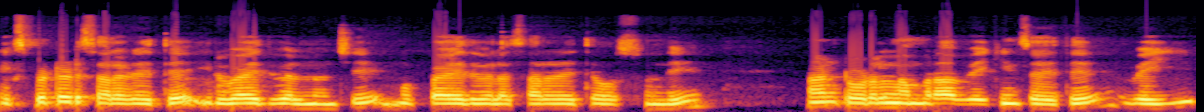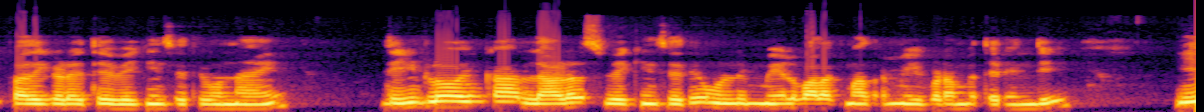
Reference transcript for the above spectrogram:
ఎక్స్పెక్టెడ్ సాలరీ అయితే ఇరవై ఐదు వేల నుంచి ముప్పై ఐదు వేల సాలరీ అయితే వస్తుంది. And total number of vacancy అయితే వెయ్యి పదిహేడు అయితే వేకెన్సీ అయితే ఉన్నాయి. దీంట్లో ఇంకా లాడర్స్ వేకెన్సీ అయితే ఓన్లీ మేల్ వాళ్ళకి మాత్రమే ఇవ్వడం జరిగింది. ఈ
